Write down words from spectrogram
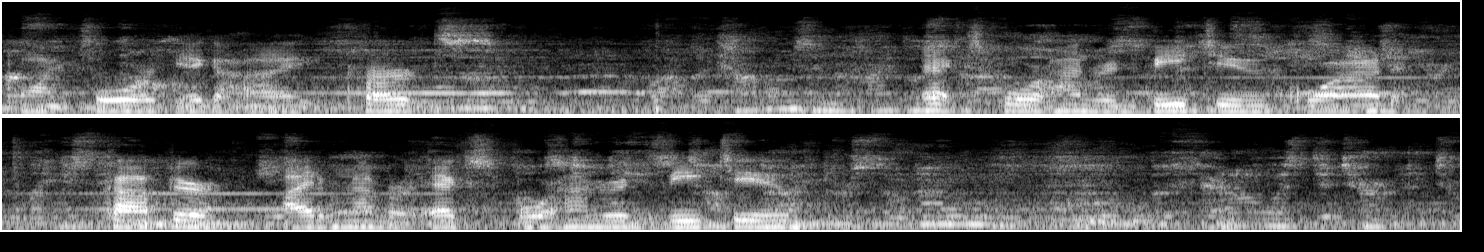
perfect 2.4 gigahertz hertz. While the columns in the hypostyle X400 halls B2 of quad copter item number X400 V2 The pharaoh was determined to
